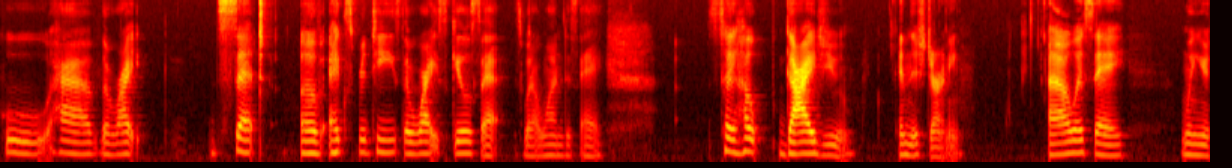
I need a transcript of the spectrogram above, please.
who have the right set of expertise, the right skill set, is what I wanted to say, to help guide you in this journey. I always say when you're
